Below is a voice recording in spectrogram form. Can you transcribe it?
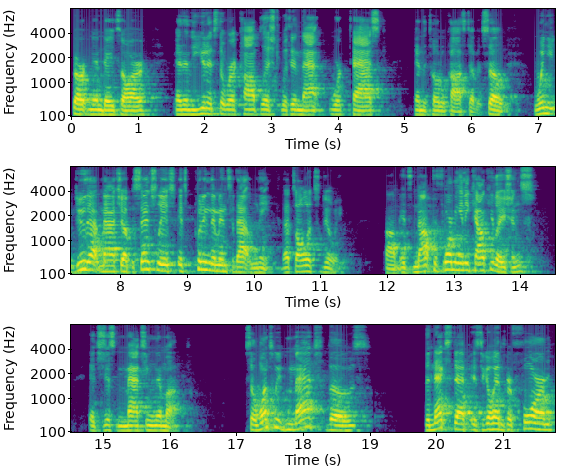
start and end dates are, and then the units that were accomplished within that work task, and the total cost of it. So when you do that matchup, essentially it's, it's putting them into that link. That's all it's doing. Um, it's not performing any calculations. It's just matching them up. So once we've matched those, the next step is to go ahead and perform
